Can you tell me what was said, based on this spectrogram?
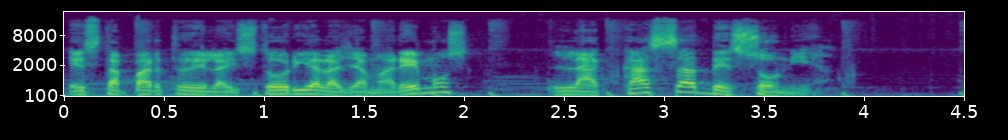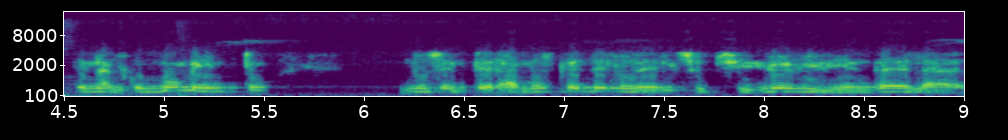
Esta parte de la historia la llamaremos la casa de Sonia. En algún momento nos enteramos pues, de lo del subsidio de vivienda de las,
